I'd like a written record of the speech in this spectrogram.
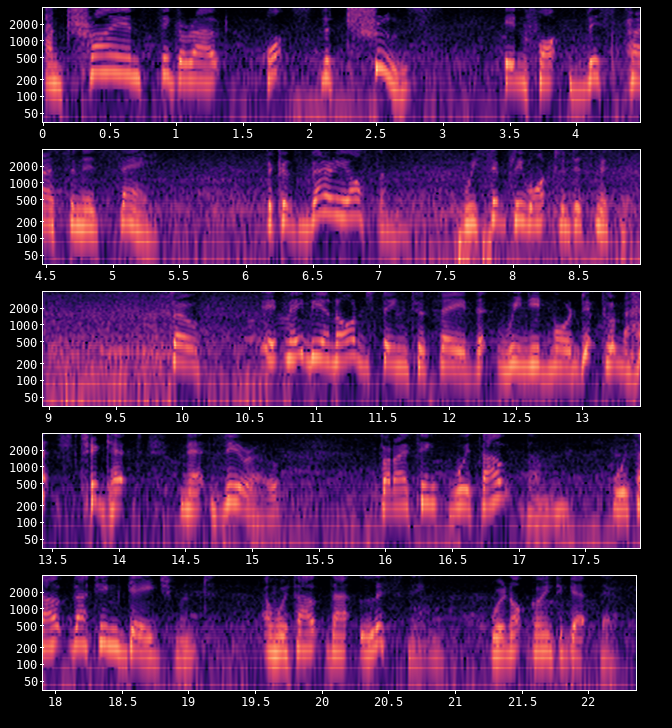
and try and figure out what's the truth in what this person is saying. Because very often we simply want to dismiss it. So it may be an odd thing to say that we need more diplomats to get net zero, but I think without them, without that engagement, and without that listening, we're not going to get there.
